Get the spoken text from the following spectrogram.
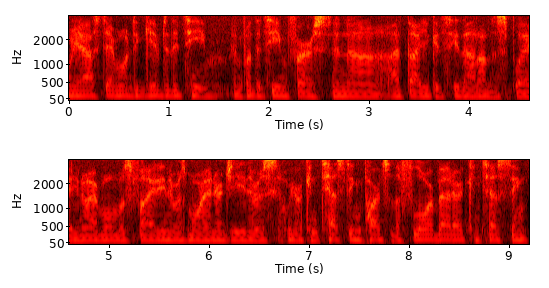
we asked everyone to give to the team and put the team first. And uh, I thought you could see that on display. You know, everyone was fighting. There was more energy. There was we were contesting parts of the floor better, contesting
